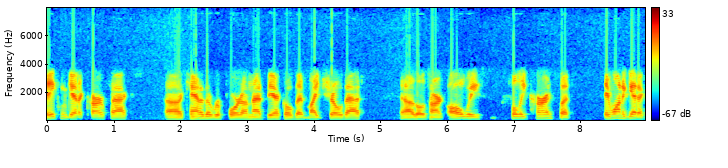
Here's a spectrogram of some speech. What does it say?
they can get a Carfax uh, Canada report on that vehicle that might show that. Uh, those aren't always fully current, but they want to get a,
